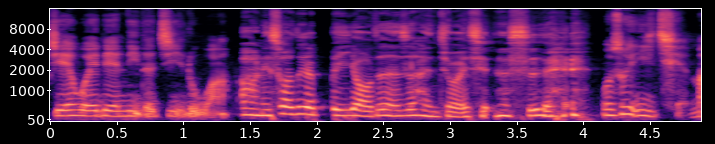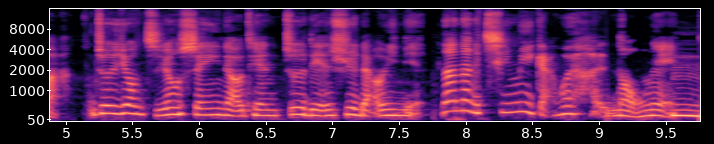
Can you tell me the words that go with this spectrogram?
结为连理的记录啊。哦，你说这个笔友真的是很久以前的事诶。我说以前嘛，就是用只用声音聊天，就是连续聊一年，那那个亲密感会很浓诶。嗯，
